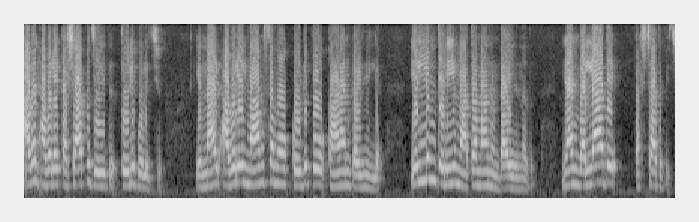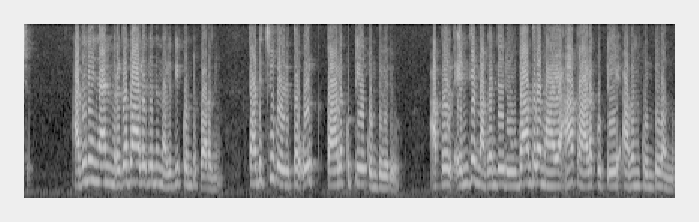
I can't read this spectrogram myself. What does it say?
അവൻ അവളെ കശാപ്പ് ചെയ്ത് തൊലി പൊളിച്ചു. എന്നാൽ അവളിൽ മാംസമോ കൊഴുപ്പോ കാണാൻ കഴിഞ്ഞില്ല. എല്ലും തൊലിയും മാത്രമാണ് ഉണ്ടായിരുന്നത്. ഞാൻ വല്ലാതെ പശ്ചാത്തപിച്ചു. അതിനെ ഞാൻ മൃഗപാലകന് നൽകിക്കൊണ്ട് പറഞ്ഞു തടിച്ചു കൊഴുത്ത ഒരു കാളക്കുട്ടിയെ കൊണ്ടുവരൂ. അപ്പോൾ എന്റെ മകന്റെ രൂപാന്തരമായ ആ കാളക്കുട്ടിയെ അവൻ കൊണ്ടുവന്നു.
